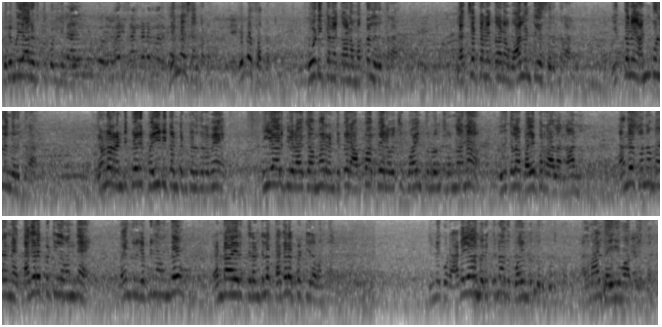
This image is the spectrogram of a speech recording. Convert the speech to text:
பெருமையாக எடுத்துக்கொள்கின்றேன். என்ன சங்கடம்? என்ன சங்கடம்? கோடிக்கணக்கான மக்கள் இருக்கிறாங்க. லட்சக்கணக்கான வாலண்டியர்ஸ் இருக்கிறாங்க. இத்தனை அன்புள்ளங்க இருக்கிறாங்க. எவனோ ரெண்டு பேர் பெய்டு கண்டென்ட் எழுதுறவன் டிஆர்பி ராஜா மாதிரி ரெண்டு பேர் அப்பா பேரை வச்சு கோயம்புத்தூர்னு சொன்னானா இதுக்கெல்லாம் பயப்படுறாளா நான் நான். தான் சொன்னேன் பாருங்க தகரப்பட்டியில் வந்தேன். கோயம்புத்தூர் எப்படி நான் வந்தேன்? ரெண்டாயிரத்தி ரெண்டுல தகரப்பட்டியில் வந்தேன். இன்னைக்கு ஒரு அடையாம இருக்குன்னா அது கோயம்புத்தூர் கொடுத்தோம் அதனால தைரியமா பேசுறேன்.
